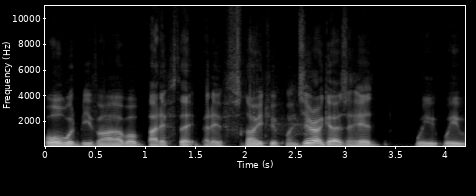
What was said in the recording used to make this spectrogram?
all would be viable. But if they, but if Snowy 2.0 goes ahead, we, we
